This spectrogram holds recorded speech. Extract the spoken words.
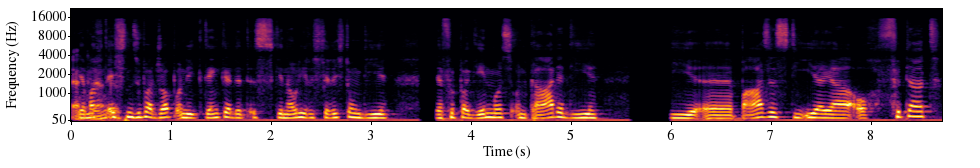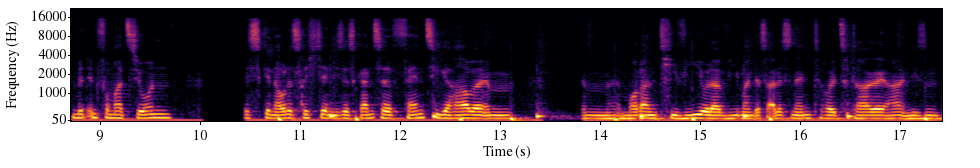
Danke, Ihr macht danke. echt einen super Job und ich denke, das ist genau die richtige Richtung, die der Football gehen muss. Und gerade die, die äh, Basis, die ihr ja auch füttert mit Informationen, ist genau das Richtige in dieses ganze fancy Gehabe im, im Modern TV oder wie man das alles nennt heutzutage, ja, in diesen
